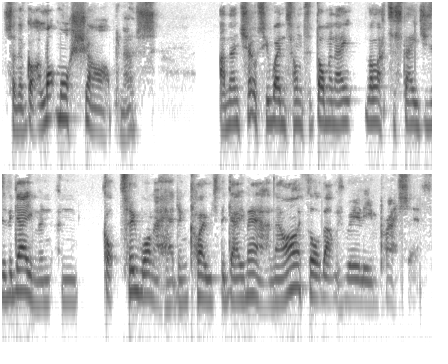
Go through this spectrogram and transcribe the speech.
so they've got a lot more sharpness. And then Chelsea went on to dominate the latter stages of the game and, and got 2 1 ahead and closed the game out. Now, I thought that was really impressive.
